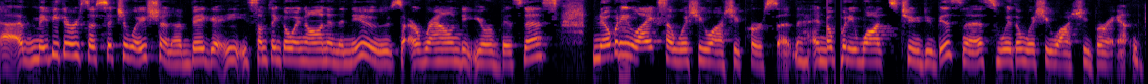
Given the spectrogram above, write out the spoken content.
uh, maybe there's a situation, a big something going on in the news around your business. Nobody mm-hmm. likes a wishy-washy person, and nobody wants to do business with a wishy-washy brand.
